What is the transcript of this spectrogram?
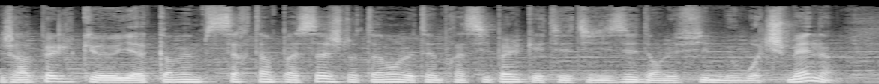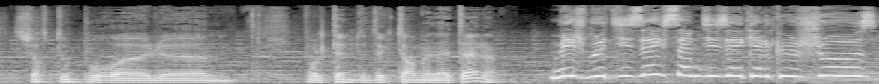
Je rappelle qu'il y a quand même certains passages, notamment le thème principal qui a été utilisé dans le film Watchmen, surtout pour, euh, le, pour le thème de Dr Manhattan. Mais je me disais que ça me disait quelque chose.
